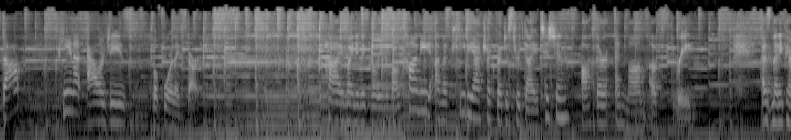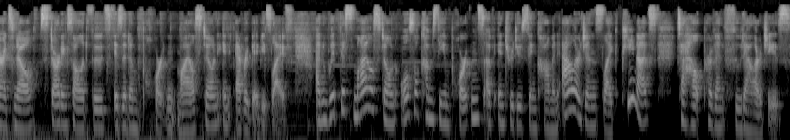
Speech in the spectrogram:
stop peanut allergies before they start. Hi, my name is Malina Malkani. Pediatric registered dietitian, author, and mom of three. As many parents know, starting solid foods is an important milestone in every baby's life. And with this milestone also comes the importance of introducing common allergens like peanuts to help prevent food allergies.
